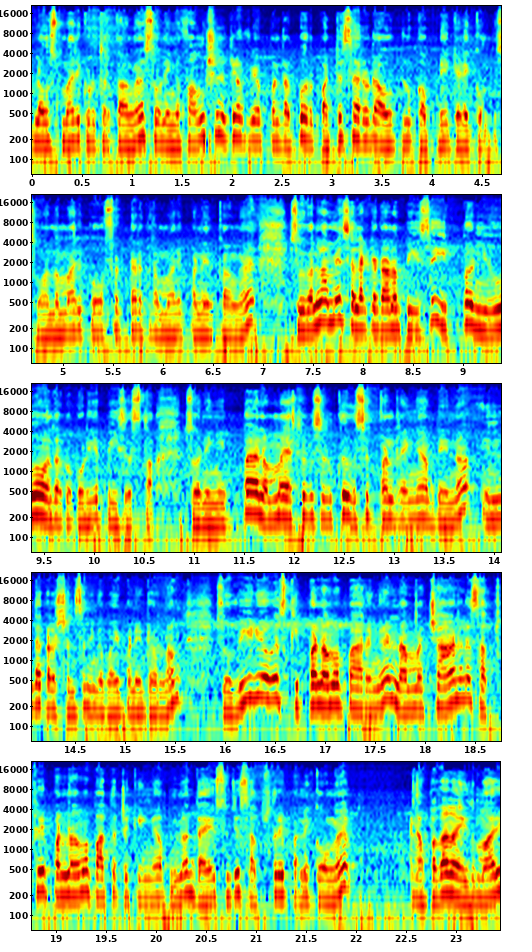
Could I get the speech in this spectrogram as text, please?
ப்ளவுஸ் மாதிரி கொடுத்துருக்காங்க. ஸோ நீங்கள் ஃபங்க்ஷனுக்குலாம் வியர் பண்ணுறப்போ ஒரு பட்டு சாரோட அவுட்லுக் அப்படியே கிடைக்கும். ஸோ அந்த மாதிரி பர்ஃபெக்டாக இருக்கிற மாதிரி பண்ணியிருக்காங்க. ஸோ இதெல்லாமே செலக்டடான பீஸு இப்போ நியூவாக வந்திருக்கக்கூடிய பீசஸ் தான். ஸோ நீங்கள் இப்போ நம்ம எஸ்பிபி சில்க்கு விசிட் பண்ணுறீங்க அப்படின்னா இந்த கலெக்ஷன்ஸை நீங்கள் பை பண்ணிட்டு வரலாம். ஸோ வீடியோவை ஸ்கிப் பண்ணாமல் பாருங்கள் நம்ம சேனலை சப்ஸ்கிரைப் பண்ணாமல் பார்த்துட்ருக்கீங்க அப்படின்னா தயவு செஞ்சு சப்ஸ்கிரைப் பண்ணிக்கோங்க. அப்போ தான் நான் இது மாதிரி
